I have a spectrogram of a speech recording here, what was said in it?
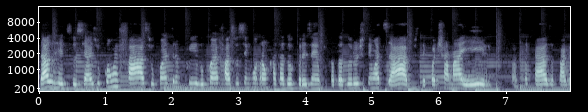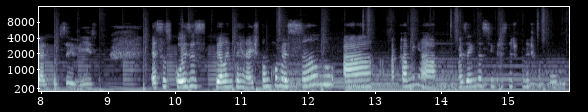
das redes sociais o quão é fácil, o quão é tranquilo, o quão é fácil você encontrar um catador, por exemplo. O catador hoje tem um WhatsApp, você pode chamar ele, para sua casa, pagar ele pelo serviço essas coisas pela internet estão começando a, a caminhar, mas ainda assim precisa de política pública.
